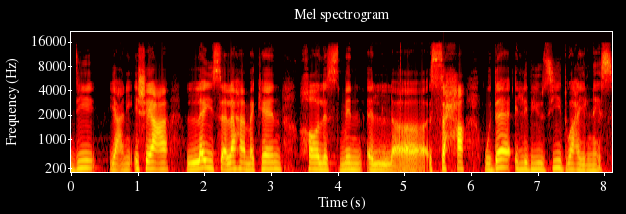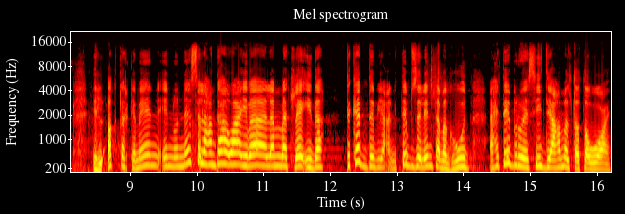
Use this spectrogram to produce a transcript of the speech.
دي يعني إشاعة ليس لها مكان خالص من ال- الصحة وده اللي بيزيد وعي الناس. الأكتر كمان إنه الناس اللي عندها وعي بقى لما تلاقي ده تكذب يعني تبذل أنت مجهود. اعتبره يا سيدي عمل تطوعي.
